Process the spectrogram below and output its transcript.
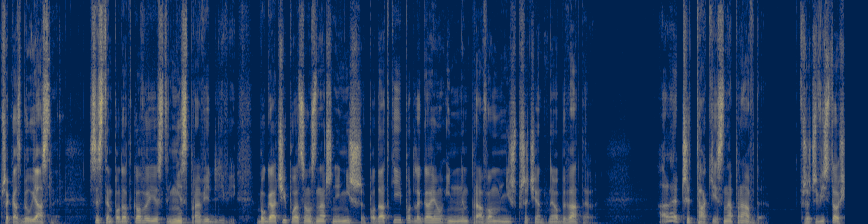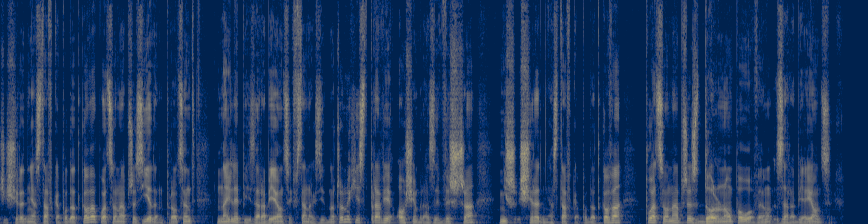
Przekaz był jasny. System podatkowy jest niesprawiedliwy. Bogaci płacą znacznie niższe podatki i podlegają innym prawom niż przeciętny obywatel. Ale czy tak jest naprawdę? W rzeczywistości średnia stawka podatkowa płacona przez 1% najlepiej zarabiających w Stanach Zjednoczonych jest prawie 8 razy wyższa niż średnia stawka podatkowa płacona przez dolną połowę zarabiających.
